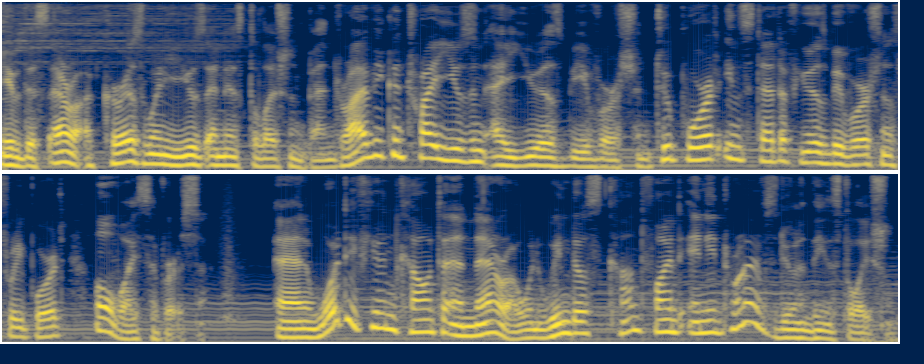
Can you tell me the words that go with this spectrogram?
If this error occurs when you use an installation pen drive, you can try using a USB version 2 port instead of USB version 3 port or vice versa. And what if you encounter an error when Windows can't find any drives during the installation?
